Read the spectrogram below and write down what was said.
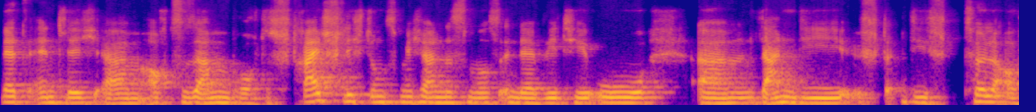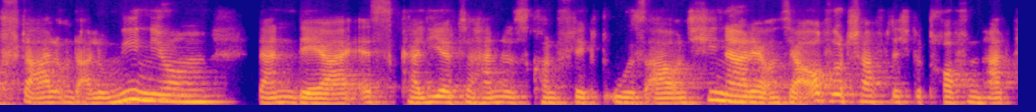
letztendlich ähm, auch Zusammenbruch des Streitschlichtungsmechanismus in der WTO, ähm, dann die, die Zölle auf Stahl und Aluminium, dann der eskalierte Handelskonflikt USA und China, der uns ja auch wirtschaftlich getroffen hat,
